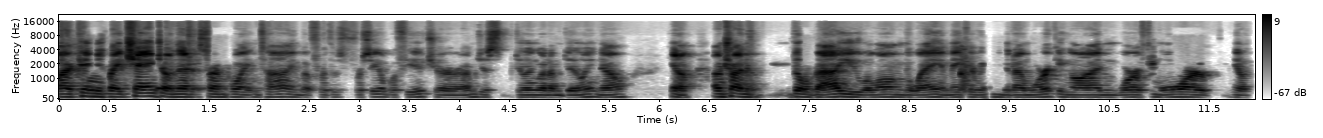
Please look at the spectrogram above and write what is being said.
my opinions might change on that at some point in time, but for the foreseeable future, I'm just doing what I'm doing now. You know, I'm trying to build value along the way and make everything that I'm working on worth more, you know,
